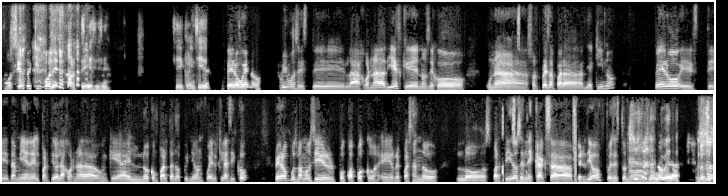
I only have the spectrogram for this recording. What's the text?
como cierto equipo del norte. Sí, sí, sí. Sí, coincide. Pero bueno, tuvimos este la jornada 10 que nos dejó una sorpresa para Diaquino, pero este también el partido de la jornada, aunque a él no comparta la opinión, fue el clásico, pero pues vamos a ir poco a poco eh, repasando los partidos. El Necaxa perdió, pues esto no, No es novedad. pues, los-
